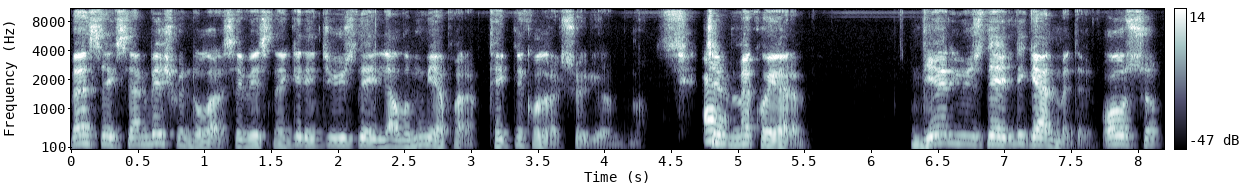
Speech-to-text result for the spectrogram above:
Ben 85 bin dolar seviyesine gelince %50 alımımı yaparım. Teknik olarak söylüyorum bunu. Evet. Cebime koyarım. Diğer %50 gelmedi. Olsun.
